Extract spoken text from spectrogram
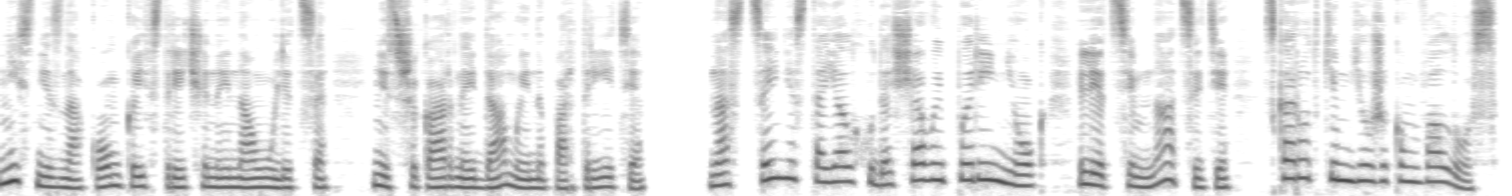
ни с незнакомкой, встреченной на улице, ни с шикарной дамой на портрете. На сцене стоял худощавый паренек лет семнадцати с коротким ежиком волос.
